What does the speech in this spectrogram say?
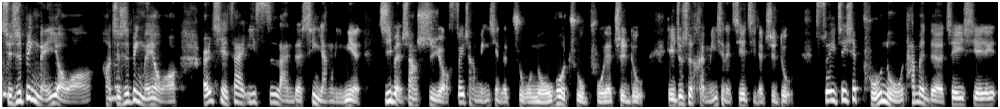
其实并没有哦，好，其实并没有哦，而且在伊斯兰的信仰里面，基本上是有非常明显的主奴或主仆的制度，也就是很明显的阶级的制度。所以这些仆奴他们的这一些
